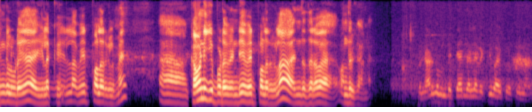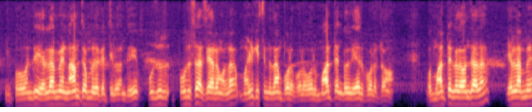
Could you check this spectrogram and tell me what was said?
எங்களுடைய இலக்கு. எல்லா வேட்பாளர்களுமே கவனிக்கப்பட வேண்டிய வேட்பாளர்களாக இந்த தடவை வந்திருக்காங்க. இப்போ இப்போ வந்து எல்லாமே நாம் தமிழர் கட்சியில் வந்து புது புதுசாக சேரவங்களாம் மழிக்கு சின்ன தான் போட போகிறோம் ஒரு மாற்றங்கள் ஏற்படட்டும். ஒரு மாற்றங்கள் வந்தால் தான் எல்லாமே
